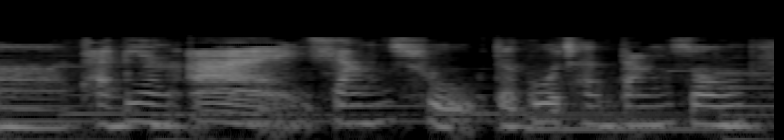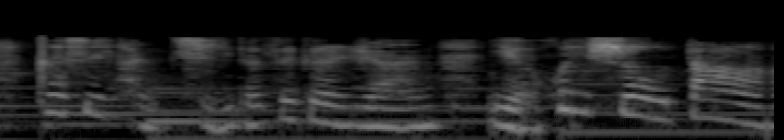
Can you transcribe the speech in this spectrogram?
啊，谈恋爱相处的过程当中，个性很急的这个人也会受到。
